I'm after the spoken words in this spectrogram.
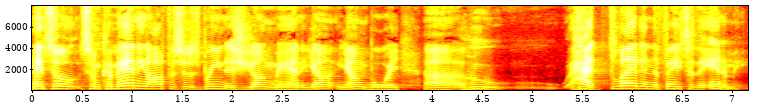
And so, some commanding officers bring this young man, a young, young boy, uh, who had fled in the face of the enemy.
